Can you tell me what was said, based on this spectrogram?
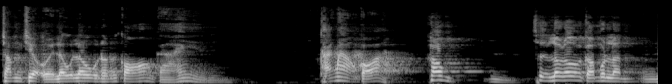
Trăm triệu rồi lâu lâu nó mới có một cái. Tháng nào cũng có à? Không. Ừ. Sự- lâu lâu có một lần.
